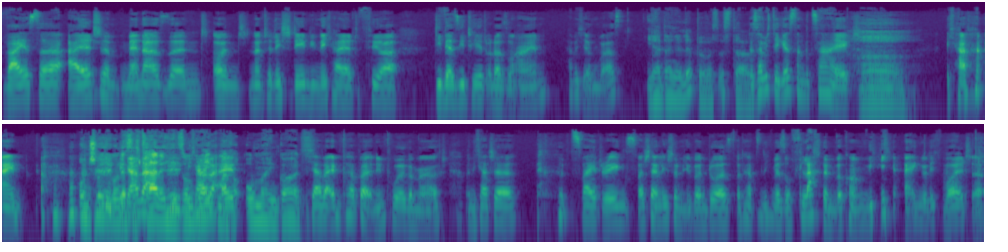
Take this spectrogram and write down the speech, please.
weiße, alte Männer sind und natürlich stehen die nicht halt für Diversität oder so ein. Habe ich irgendwas? Ja, deine Lippe, was ist das? Das habe ich dir gestern gezeigt. Ich habe ein. Entschuldigung, dass ich, ich gerade hier so einen Break mache. Ein, oh mein Gott. Ich habe einen Körper in den Pool gemacht und ich hatte zwei Drinks, wahrscheinlich schon über den Durst und habe es nicht mehr so flach hinbekommen, wie ich eigentlich wollte.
